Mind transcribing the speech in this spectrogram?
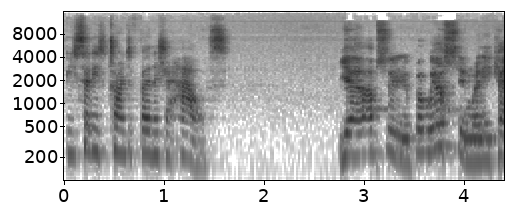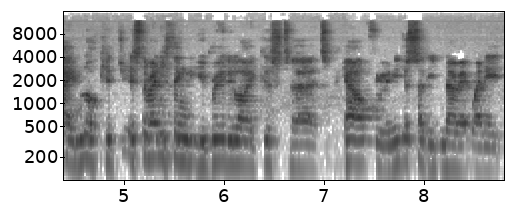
you said he's trying to furnish a house. Yeah, absolutely. But we asked him when he came, look, is there anything that you'd really like us to, to pick out for you? And he just said he'd know it when he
